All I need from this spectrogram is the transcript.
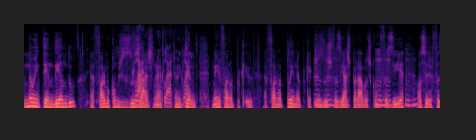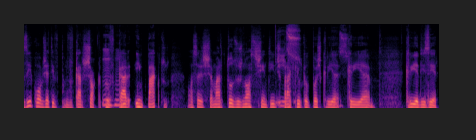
não entendendo a forma como Jesus claro, age, não é? Claro, não claro. entendo nem a forma, porque, a forma plena porque é que Jesus uhum. fazia as parábolas como uhum, fazia, uhum. ou seja, fazia com o objetivo de provocar choque, uhum. provocar impacto, ou seja, chamar todos os nossos sentidos Isso. para aquilo que ele depois queria, queria, queria dizer.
